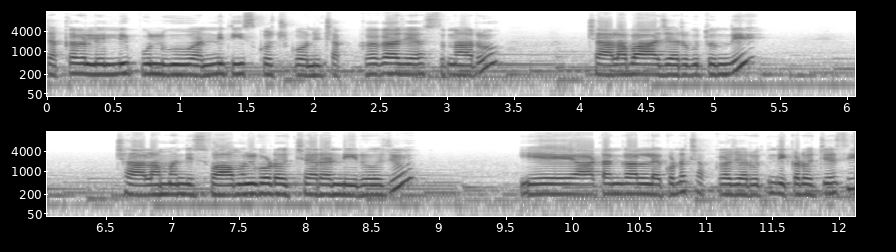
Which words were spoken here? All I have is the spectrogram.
చక్కగా లిల్లీ పులుగు అన్నీ తీసుకొచ్చుకొని చక్కగా చేస్తున్నారు. చాలా బాగా జరుగుతుంది. చాలామంది స్వాములు కూడా వచ్చారండి ఈరోజు ఏ ఆటంకాలు లేకుండా చక్కగా జరుగుతుంది. ఇక్కడ వచ్చేసి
